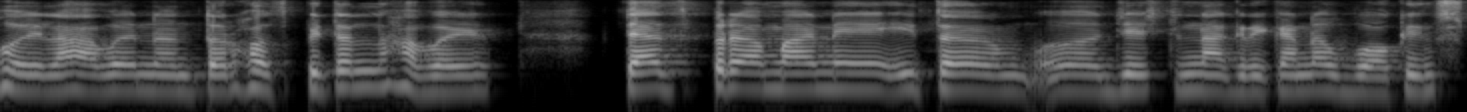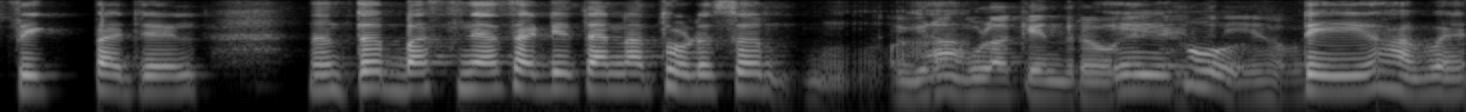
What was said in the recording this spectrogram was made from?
व्हायला हवं नंतर हॉस्पिटल हवंय. त्याचप्रमाणे इथं ज्येष्ठ नागरिकांना वॉकिंग स्ट्रीट पाहिजे. नंतर बसण्यासाठी त्यांना थोडंसं केंद्र हो. ते हवंय.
